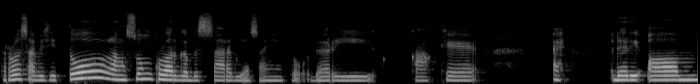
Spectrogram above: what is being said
Terus habis itu langsung keluarga besar biasanya tuh dari kakek eh dari om,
